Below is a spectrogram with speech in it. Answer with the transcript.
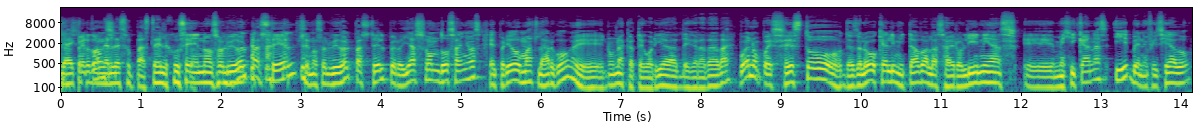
Ya hay que ponerle su pastel, justo. Se nos olvidó el pastel, se nos olvidó el pastel, pero ya son dos años, el periodo más largo eh, en una categoría degradada. Bueno, pues esto desde luego que ha limitado a las aerolíneas eh, mexicanas y beneficiado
